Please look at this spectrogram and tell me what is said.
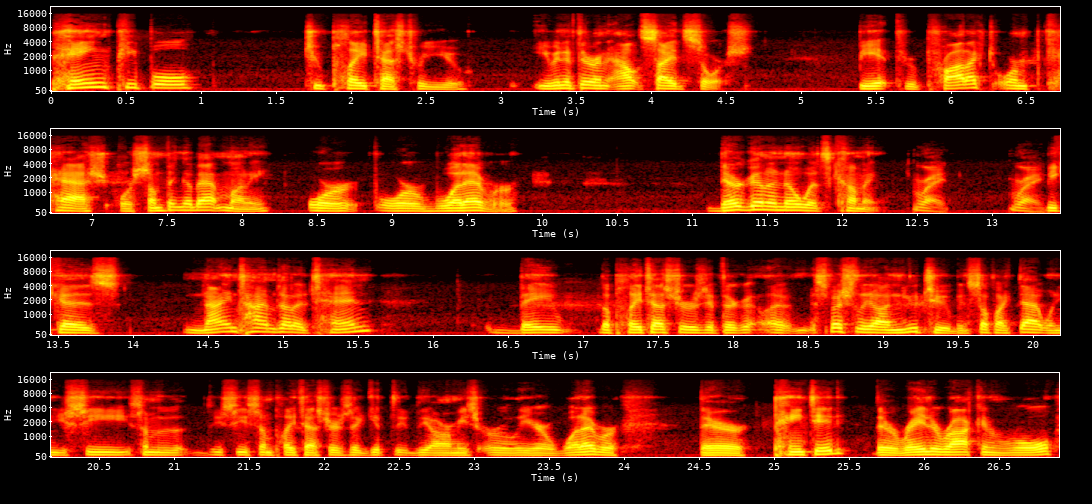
paying people to play test for you, even if they're an outside source, be it through product or cash or something of that money or or whatever, they're gonna know what's coming Right. Right. because nine times out of ten, they the playtesters if they're uh, especially on YouTube and stuff like that when you see some of the you see some playtesters that get the, the armies early or whatever, They're painted. They're ready to rock and roll.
